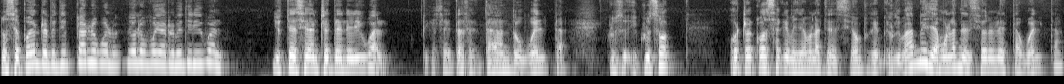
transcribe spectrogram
no se pueden repetir planos, bueno, yo los voy a repetir igual. Y usted se va a entretener igual. Está, está dando vuelta. Incluso, incluso otra cosa que me llamó la atención, porque lo que más me llamó la atención en esta vuelta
